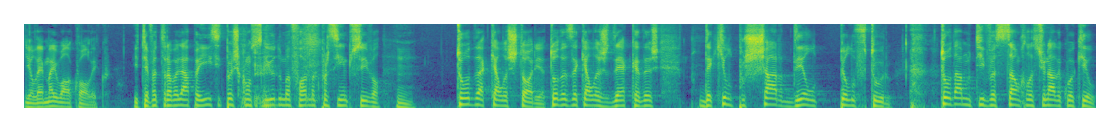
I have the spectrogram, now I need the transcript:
Ele é meio alcoólico. E teve a trabalhar para isso e depois conseguiu de uma forma que parecia impossível. Hum. Toda aquela história, todas aquelas décadas daquilo puxar dele pelo futuro. Toda a motivação relacionada com aquilo.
